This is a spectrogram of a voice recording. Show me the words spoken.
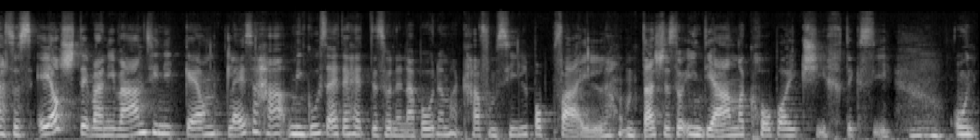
also das Erste, was ich wahnsinnig gern gelesen habe, mein Cousin der hatte so einen Abonnement vom Silberpfeil und das war so Indianer-Cowboy-Geschichte. gewesen. Und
